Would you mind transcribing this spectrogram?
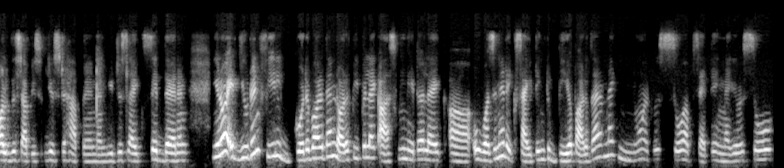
all of this stuff used, used to happen and we just like sit there and you know it you didn't feel good about it then a lot of people like ask me later like uh, oh wasn't it exciting to be a part of that? I'm like no it was so upsetting like it was so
